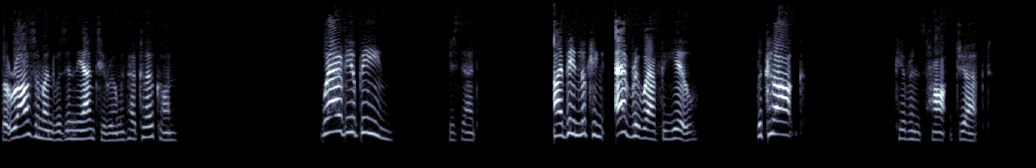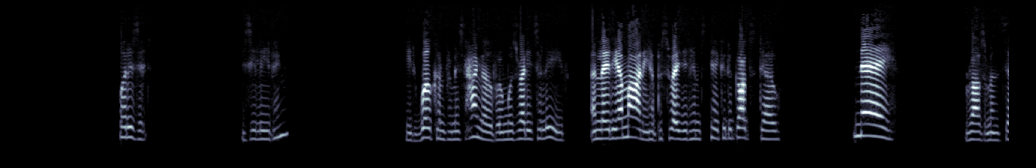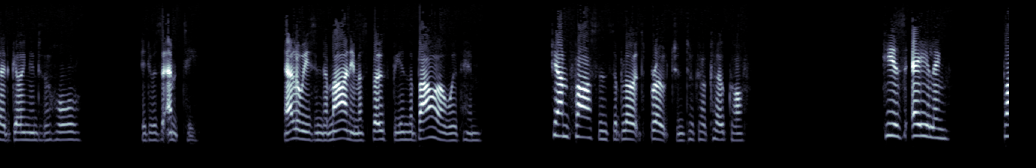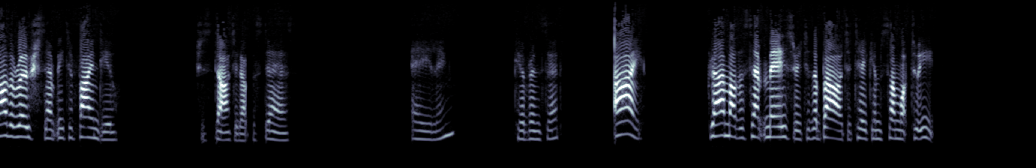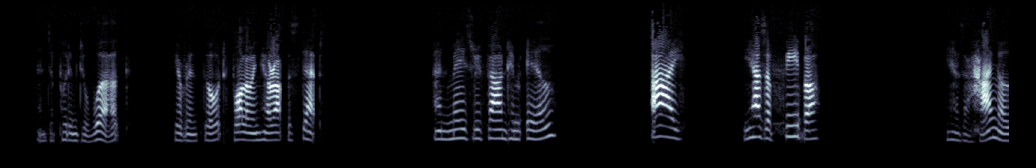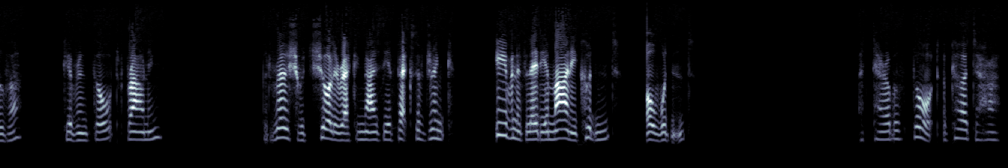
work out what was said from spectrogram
but Rosamond was in the anteroom with her cloak on. Where have you been? she said. I've been looking everywhere for you. The clerk... Kivrin's heart jerked. What is it? Is he leaving? He'd woken from his hangover and was ready to leave, and Lady Imeyne had persuaded him to take her to Godstow. Nay, Rosamond said, going into the hall. It was empty. Eloise and Imeyne must both be in the bower with him. She unfastened Sir Bloet's brooch and took her cloak off. He is ailing. Father Roche sent me to find you. She started up the stairs. Ailing? Kivrin said. Aye. Grandmother sent Maisry to the bower to take him somewhat to eat. And to put him to work, Kivrin thought, following her up the steps. And Maisry found him ill? Aye, he has a fever. He has a hangover, Kivrin thought, frowning. But Roche would surely recognize the effects of drink, even if Lady Imeyne couldn't, or wouldn't. A terrible thought occurred to her.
